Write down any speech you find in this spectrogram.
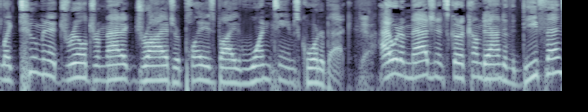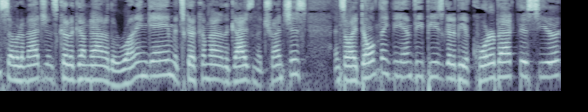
like two minute drill dramatic drives or plays by one team's quarterback. Yeah. I would imagine it's going to come down to the defense. I would imagine it's going to come down to the running game. It's going to come down to the guys in the trenches. And so I don't think the MVP is going to be a quarterback this year.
